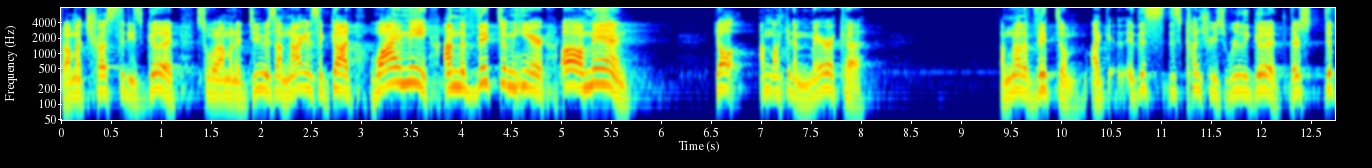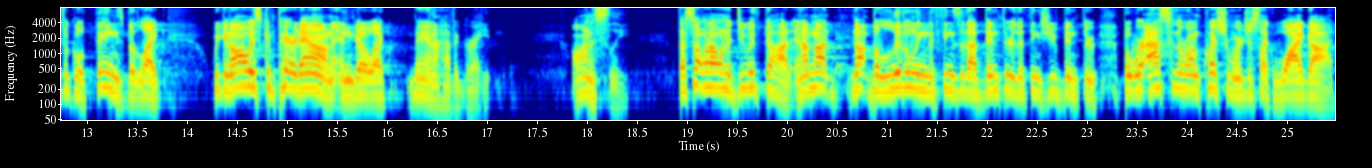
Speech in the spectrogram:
But I'm gonna trust that He's good. So what I'm gonna do is I'm not gonna say, God, why me? I'm the victim here. Oh man. Y'all, I'm like in America. I'm not a victim. Like this, this country is really good. There's difficult things, but like we can always compare down and go like, man, I have it great. Honestly. That's not what I want to do with God. And I'm not, not belittling the things that I've been through, the things you've been through, but we're asking the wrong question. We're just like, why God?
